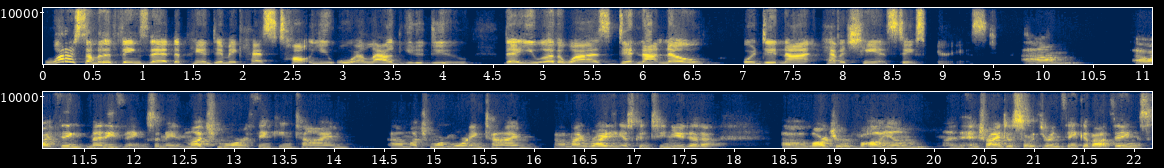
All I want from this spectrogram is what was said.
What are some of the things that the pandemic has taught you or allowed you to do that you otherwise did not know or did not have a chance to experience? Um, oh, I think many things. I mean, much more thinking time, uh, much more morning time. Uh, my writing has continued at a, a larger volume and, and, trying to sort through and think about things.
